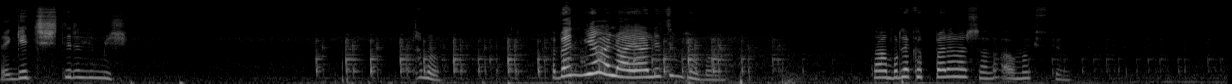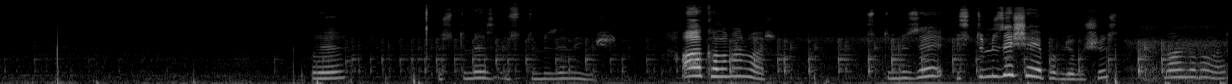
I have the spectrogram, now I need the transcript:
Ha, geçiştirilmiş. Tamam. Ben niye hala hayaletim ki ama? Tamam burada kapara varsa al- almak istiyorum. Bu ne? Üstüme, üstümüze miymiş? Aa kalamar var. Üstümüze, üstümüze şey yapabiliyormuşuz. Malzeme var.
